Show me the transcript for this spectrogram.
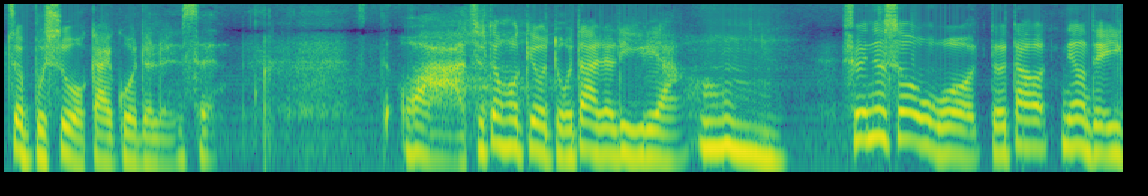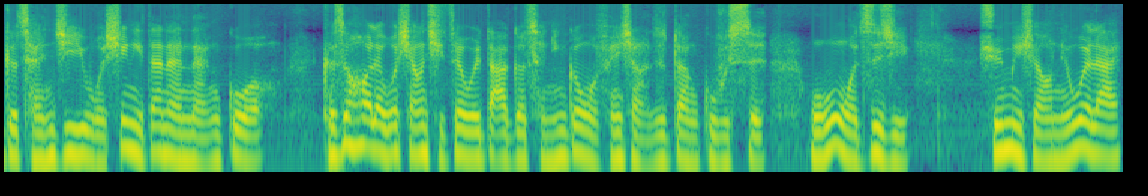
这不是我该过的人生。哇，这段话给我多大的力量！嗯，所以那时候我得到那样的一个成绩，我心里当然难过。可是后来我想起这位大哥曾经跟我分享的这段故事，我问我自己：徐敏雄，你未来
